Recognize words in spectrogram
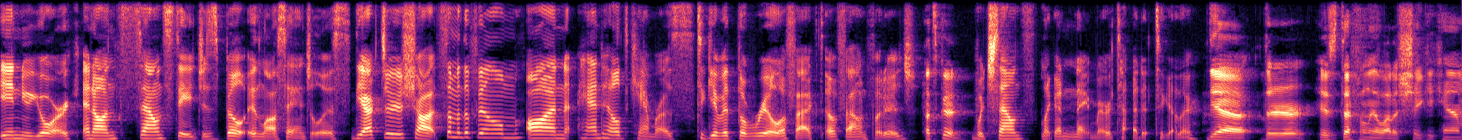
in New York and on sound stages built in Los Angeles. The actors shot some of the film on handheld cameras to give it the real effect of found footage, That's good. which sounds like a nightmare to edit together. Yeah, there is definitely a lot of shaky cam.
